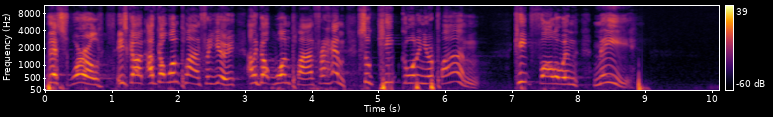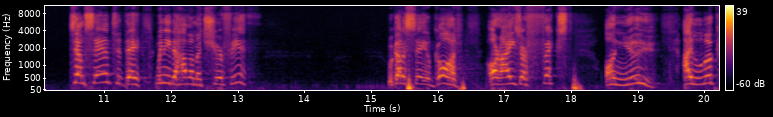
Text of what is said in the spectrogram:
this world. He's got, I've got one plan for you, and I've got one plan for him. So keep going in your plan. Keep following me. See, I'm saying today we need to have a mature faith. We've got to say, oh God, our eyes are fixed on you. I look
